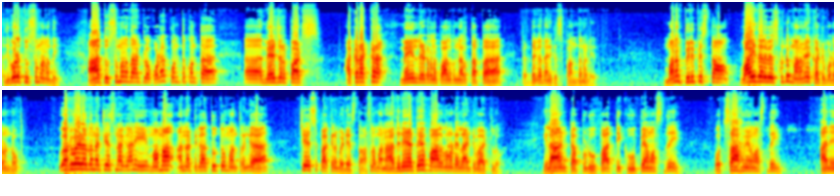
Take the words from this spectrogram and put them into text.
అది కూడా తుస్సుమన్నది ఆ తుస్సుమన దాంట్లో కూడా కొంత కొంత మేజర్ పార్ట్స్ అక్కడక్కడ మెయిన్ లీడర్లు పాల్గొన్నారు తప్ప పెద్దగా దానికి స్పందన లేదు. మనం పిలిపిస్తాం వాయిదాలు వేసుకుంటూ మనమే కట్టుబడి ఉండం. ఒకవేళ ఏదన్నా చేసినా కానీ మమ అన్నట్టుగా తూతూ మంత్రంగా చేసి పక్కన పెట్టేస్తాం. అసలు మన అధినేతే పాల్గొనడు ఇలాంటి వాటిలో. ఇలాంటప్పుడు పార్టీకి ఊపేమొస్తుంది ఉత్సాహం ఏమొస్తుంది అనే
